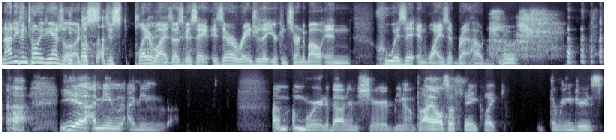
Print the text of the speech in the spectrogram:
not even Tony DeAngelo. I just just player wise, I was gonna say, is there a ranger that you're concerned about, and who is it, and why is it Brett Howden? yeah, I mean, I mean, I'm I'm worried about him, sure, you know, but I also think like the Rangers,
